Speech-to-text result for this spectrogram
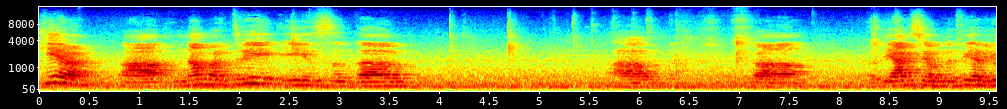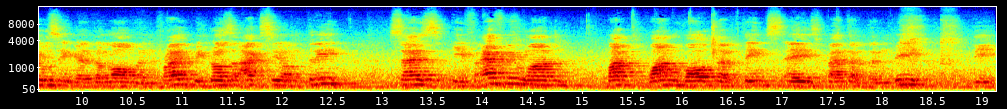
here number three is the uh, uh, the axiom that we are using at the moment, right? Because axiom 3 says if everyone but one voter thinks A is better than B, the,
